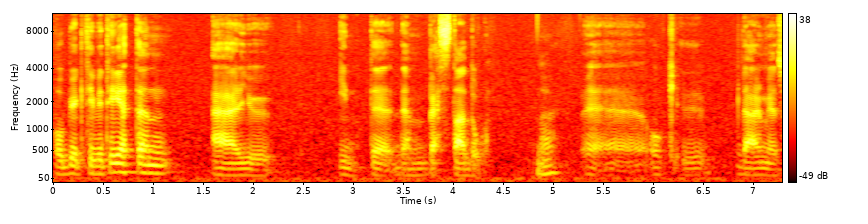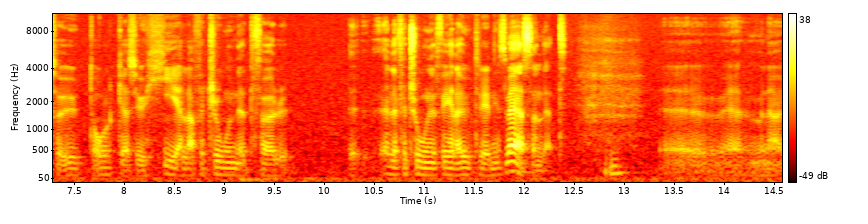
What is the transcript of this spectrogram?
Objektiviteten är ju inte den bästa då. Eh, och eh, därmed så uttolkas ju hela förtroendet för, eh, eller förtroendet för hela utredningsväsendet. Mm. Eh, menar,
